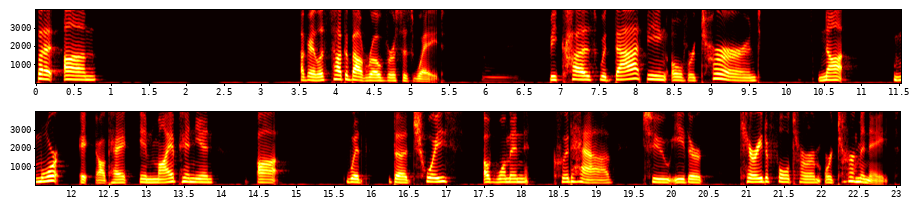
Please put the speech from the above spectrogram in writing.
but um, okay, let's talk about Roe versus Wade. Because with that being overturned, not more, eh, okay, in my opinion, uh, with the choice a woman could have to either carry to full term or terminate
